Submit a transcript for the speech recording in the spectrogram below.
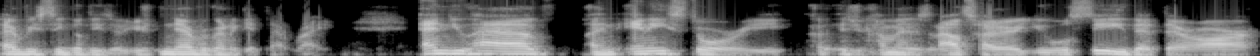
every single detail, you're never going to get that right. And you have in any story, uh, as you come in as an outsider, you will see that there are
